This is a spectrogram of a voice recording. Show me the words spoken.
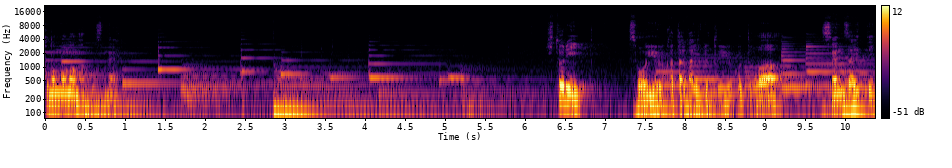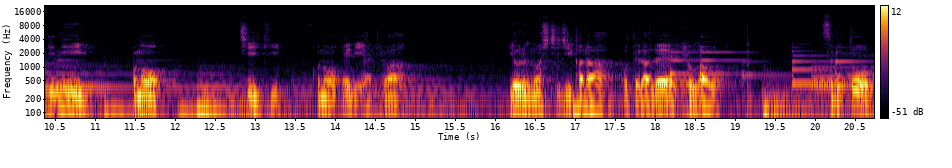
そのものなんですね。一人そういう方がいるということは潜在的にこの地域このエリアには夜の7時からお寺でヨガをすると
